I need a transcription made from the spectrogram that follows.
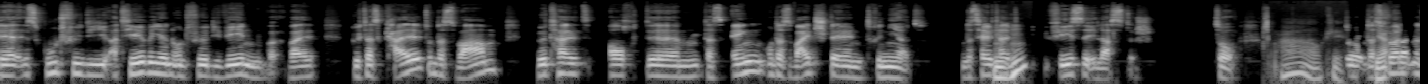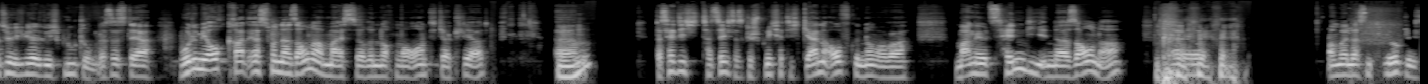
Der ist gut für die Arterien und für die Venen, weil durch das Kalt und das Warm wird halt auch ähm, das Eng und das Weitstellen trainiert. Und das hält halt Mhm. die Gefäße elastisch. So, Ah, okay. so, das Ja. fördert natürlich wieder Durchblutung. Das ist der, wurde mir auch gerade erst von der Saunameisterin noch mal ordentlich erklärt. Ähm, Mhm. das hätte ich tatsächlich, das Gespräch hätte ich gerne aufgenommen, aber mangels Handy in der Sauna äh, haben wir das nicht möglich.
